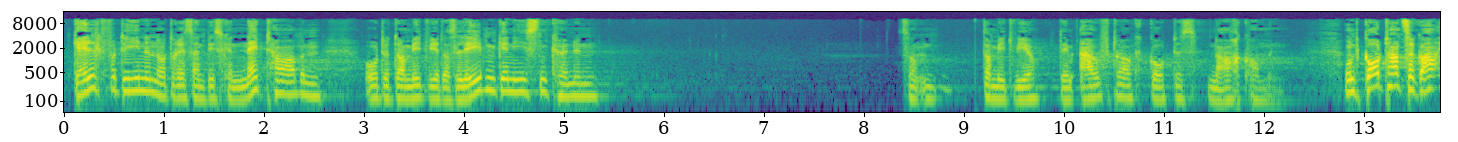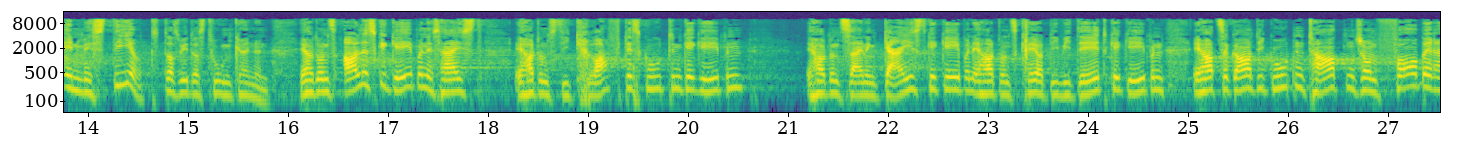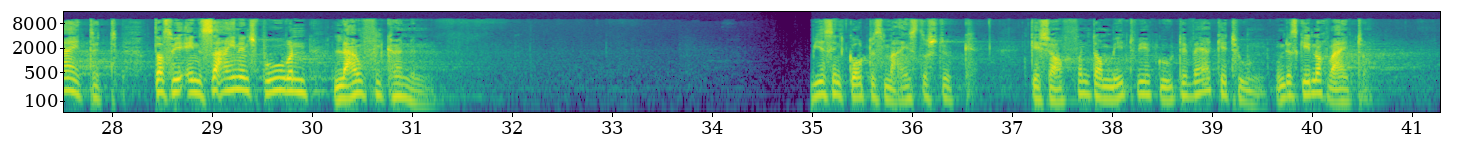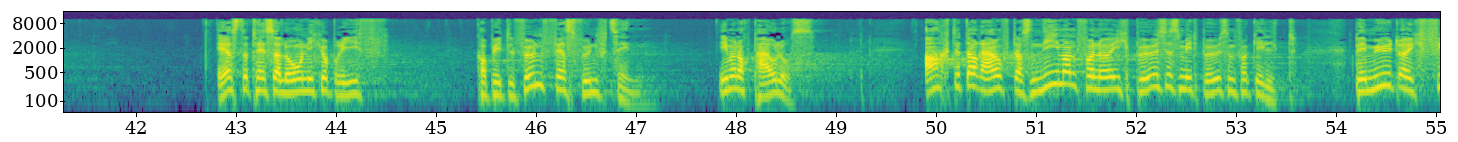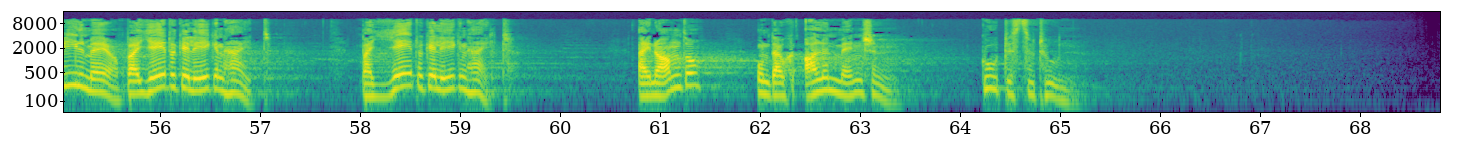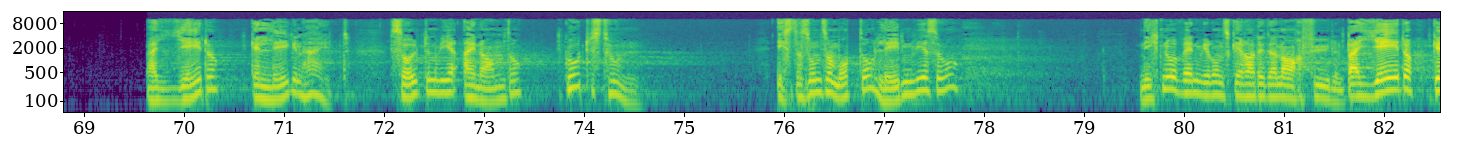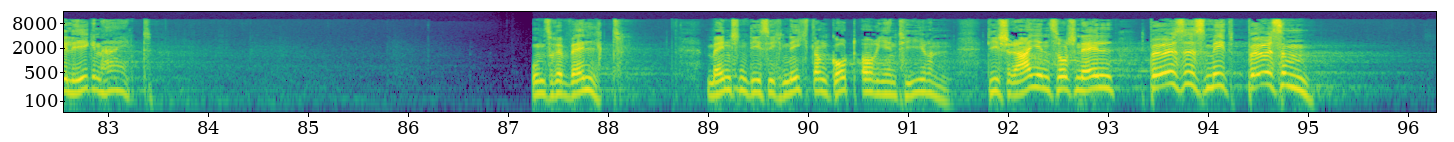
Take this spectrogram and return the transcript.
Geld verdienen oder es ein bisschen nett haben oder damit wir das Leben genießen können, sondern damit wir dem Auftrag Gottes nachkommen. Und Gott hat sogar investiert, dass wir das tun können. Er hat uns alles gegeben. Es heißt, er hat uns die Kraft des Guten gegeben. Er hat uns seinen Geist gegeben. Er hat uns Kreativität gegeben. Er hat sogar die guten Taten schon vorbereitet, dass wir in seinen Spuren laufen können. Wir sind Gottes Meisterstück, geschaffen, damit wir gute Werke tun. Und es geht noch weiter. 1. Thessalonicher Brief, Kapitel 5, Vers 15. Immer noch Paulus. Achtet darauf, dass niemand von euch Böses mit Bösem vergilt. Bemüht euch vielmehr bei jeder Gelegenheit, bei jeder Gelegenheit, einander und auch allen Menschen Gutes zu tun. Bei jeder Gelegenheit sollten wir einander Gutes tun. Ist das unser Motto? Leben wir so? Nicht nur, wenn wir uns gerade danach fühlen, bei jeder Gelegenheit. Unsere Welt, Menschen, die sich nicht an Gott orientieren, die schreien so schnell Böses mit Bösem.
